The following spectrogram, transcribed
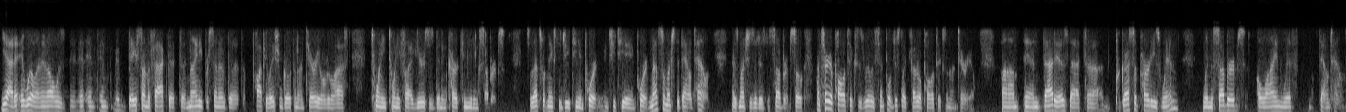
Yeah, it will, and it always, and, and based on the fact that uh, 90% of the, the population growth in Ontario over the last 20, 25 years has been in car commuting suburbs. So that's what makes the GT important and GTA important. Not so much the downtown as much as it is the suburbs. So Ontario politics is really simple, just like federal politics in Ontario. Um, and that is that uh, progressive parties win when the suburbs align with downtowns.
